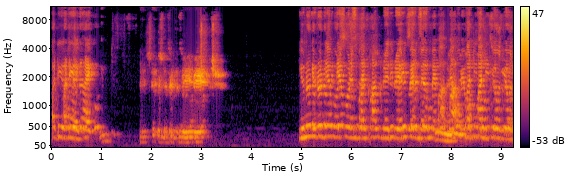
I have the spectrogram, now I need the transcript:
Party of the High Court. You know, You know, India was Nepal, very, where is the memo, memo parties of your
